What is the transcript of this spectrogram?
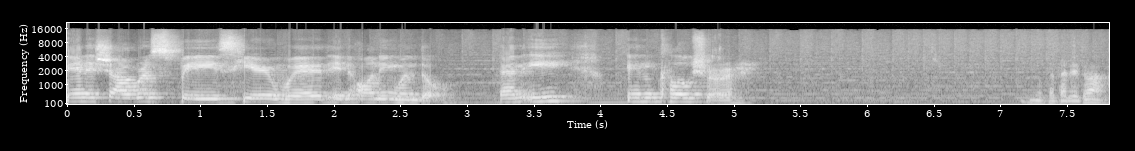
and a shower space here with an awning window and a enclosure. Ano ba dito ah?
